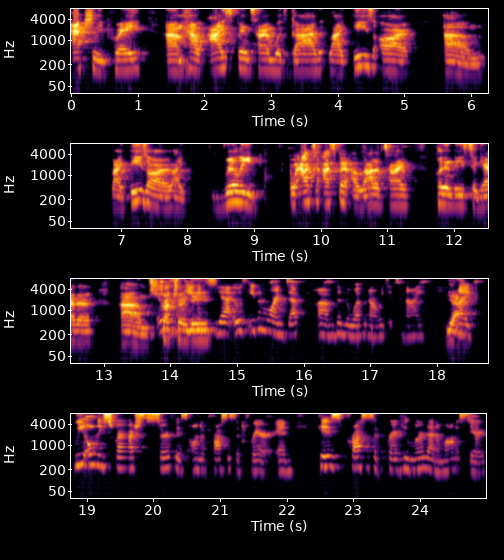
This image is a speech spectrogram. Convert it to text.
actually pray, um, how I spend time with God. Like these are, um, like these are like really. I, t- I spent a lot of time putting these together, um, structuring even- these. Yeah, it was even more in depth um, than the webinar we did tonight. Yeah, Like we only scratched the surface on the process of prayer and his process of prayer he learned at a monastery.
